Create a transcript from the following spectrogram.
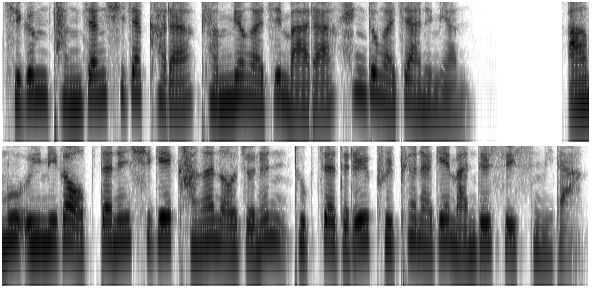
지금 당장 시작하라, 변명하지 마라, 행동하지 않으면 아무 의미가 없다는 식의 강한 어조는 독자들을 불편하게 만들 수 있습니다.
